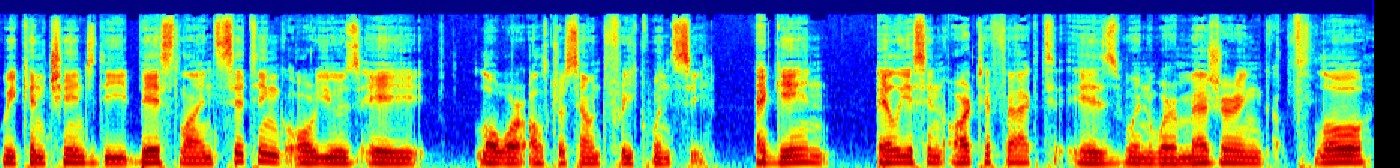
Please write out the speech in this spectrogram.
We can change the baseline setting or use a lower ultrasound frequency. Again, aliasing artifact is when we're measuring flow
